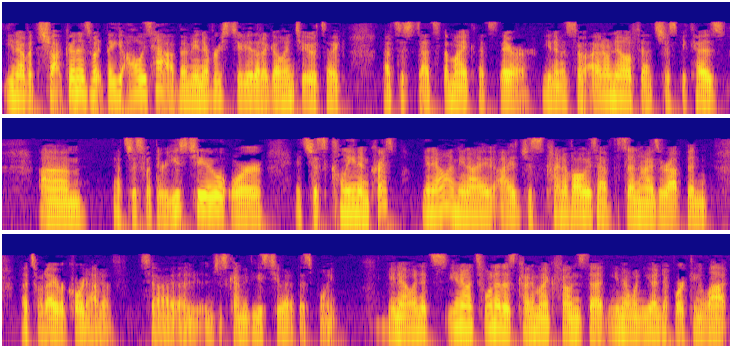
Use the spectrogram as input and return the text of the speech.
you know, but the shotgun is what they always have. I mean, every studio that I go into, it's like, that's just, that's the mic that's there, you know, so I don't know if that's just because, um, that's just what they're used to or it's just clean and crisp, you know, I mean, I, I just kind of always have the Sennheiser up and that's what I record out of. So I, I'm just kind of used to it at this point you know, and it's, you know, it's one of those kind of microphones that, you know, when you end up working a lot,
